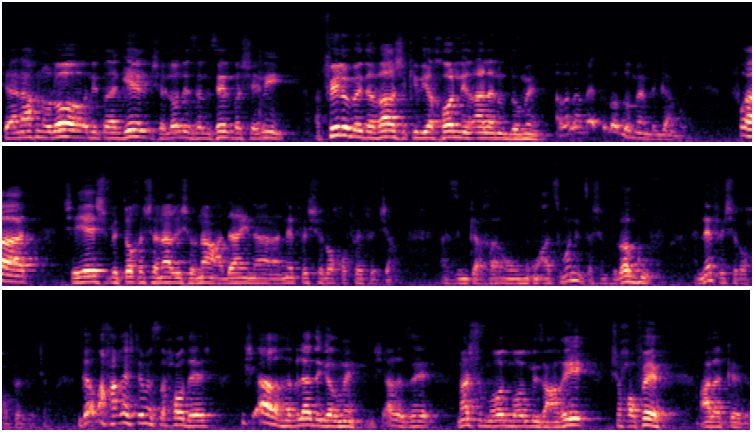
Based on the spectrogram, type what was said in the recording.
שאנחנו לא נתרגל שלא לזלזל בשני, אפילו בדבר שכביכול נראה לנו דומם. אבל המת הוא לא דומם לגמרי. בפרט שיש בתוך השנה הראשונה עדיין הנפש שלו חופפת שם. אז אם ככה, הוא, הוא עצמו נמצא שם, זה לא הגוף, הנפש שלו חופפת שם. גם אחרי 12 חודש נשאר הבלה דה גרמה, נשאר איזה משהו מאוד מאוד מזערי שחופף על הקבר.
